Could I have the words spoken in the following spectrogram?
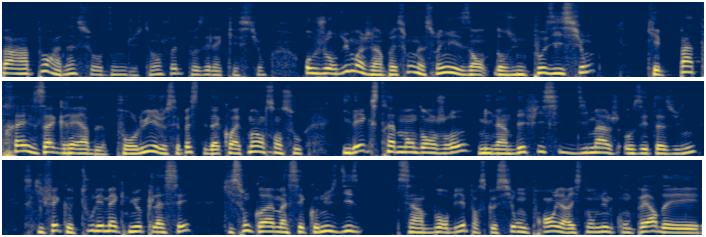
par rapport à Nassourdine, justement, je voulais te poser la question. Aujourd'hui, moi, j'ai l'impression que Nassourdine est dans une position qui est pas très agréable pour lui, et je sais pas si tu es d'accord avec moi dans le sens où il est extrêmement dangereux, mais il a un déficit d'image aux États-Unis, ce qui fait que tous les mecs mieux classés, qui sont quand même assez connus, se disent c'est un bourbier parce que si on prend, il risque non nul qu'on perde et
